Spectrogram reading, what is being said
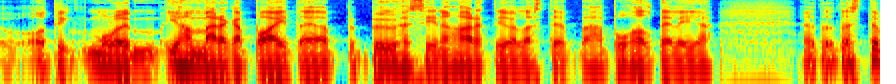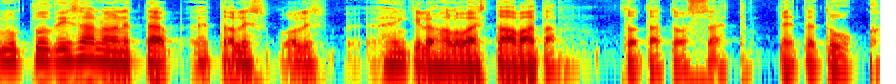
otin, mulla oli ihan märkä paita ja pyyhä siinä hartioilla, sitten vähän puhaltelin ja, ja tota, sitten mut tultiin sanoa, että, että olisi, olisi henkilö haluaisi tavata tuossa, tota, että, että tuukko.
